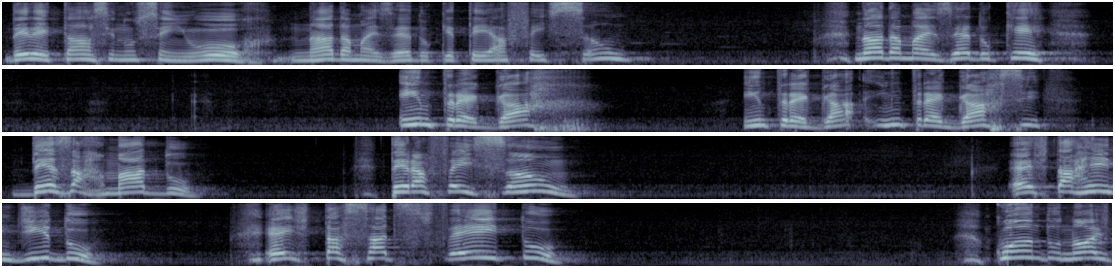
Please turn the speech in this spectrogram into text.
Deleitar-se no Senhor nada mais é do que ter afeição, nada mais é do que entregar, entregar, entregar-se desarmado, ter afeição, é estar rendido, é estar satisfeito quando nós,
